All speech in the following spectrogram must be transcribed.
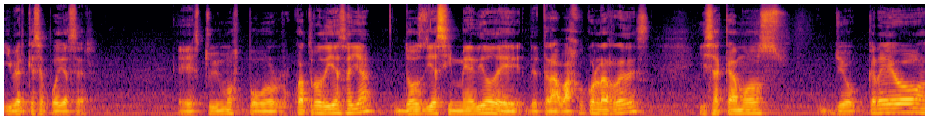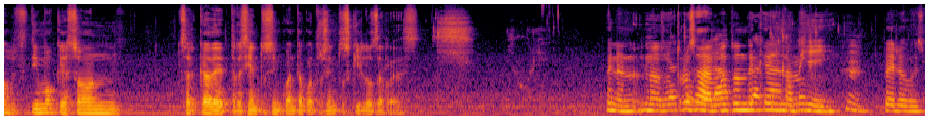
y ver qué se podía hacer. Eh, estuvimos por cuatro días allá, dos días y medio de trabajo con las redes y sacamos, yo creo, estimo que son cerca de 350, 400 kilos de redes. Bueno, nosotros sabemos dónde quedan aquí, Hmm. pero es,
